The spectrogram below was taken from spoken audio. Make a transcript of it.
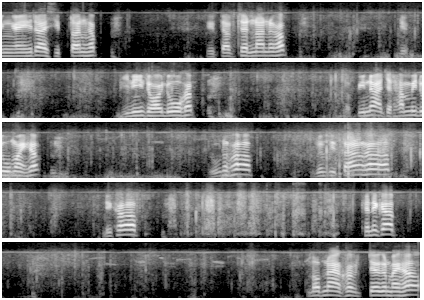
ยังไงให้ได้สิบตันครับติดตามเช่นนั้นนะครับเดี๋ยวปีนี้คอยดูครับแล้วปีหน้าจะทำให้ดูใหม่ครับ ดูนะครับอย่าลืมติดตามนครับดีครับ แค่นี้ครับ รอบหน้าเขาเจอกันไหมครับ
